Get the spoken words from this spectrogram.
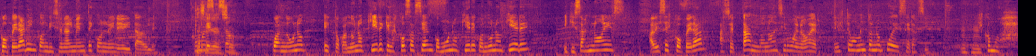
cooperar incondicionalmente con lo inevitable. ¿Qué ¿Cómo es sería eso? Cuando uno, esto, cuando uno quiere que las cosas sean como uno quiere, cuando uno quiere, y quizás no es, a veces cooperar aceptando, ¿no? Decir, bueno, a ver, en este momento no puede ser así. Es como ah,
